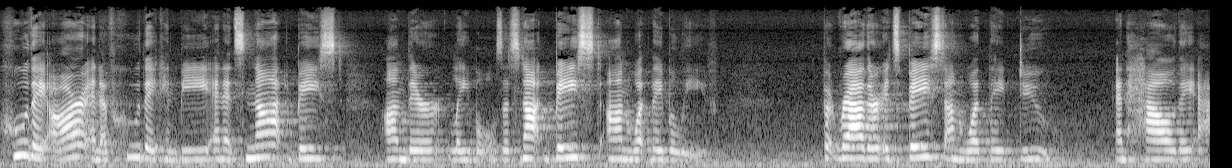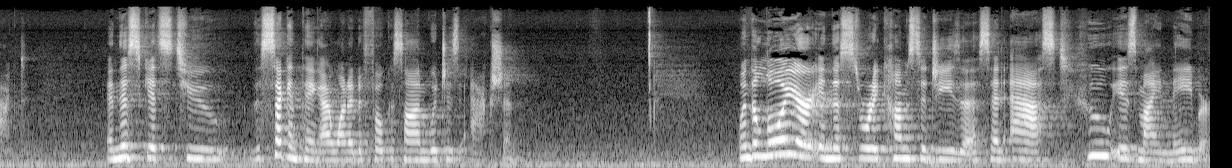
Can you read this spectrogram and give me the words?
who they are and of who they can be. And it's not based on their labels, it's not based on what they believe, but rather it's based on what they do and how they act. And this gets to the second thing I wanted to focus on, which is action. When the lawyer in this story comes to Jesus and asks, Who is my neighbor?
